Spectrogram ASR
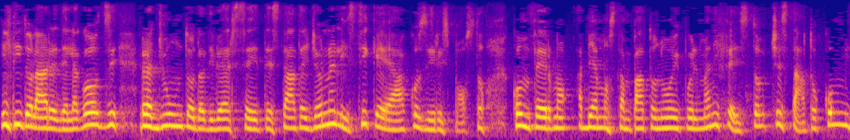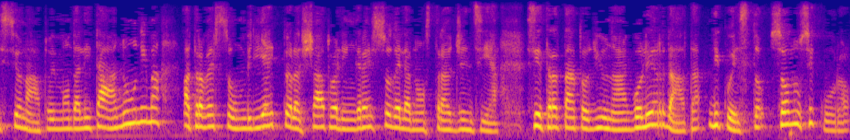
Il titolare della Gozzi, raggiunto da diverse testate giornalistiche, ha così risposto: Confermo, abbiamo stampato noi quel manifesto, c'è stato commissionato in modalità anonima attraverso un biglietto lasciato all'ingresso della nostra agenzia. Si è trattato di una goliardata, di questo sono sicuro.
